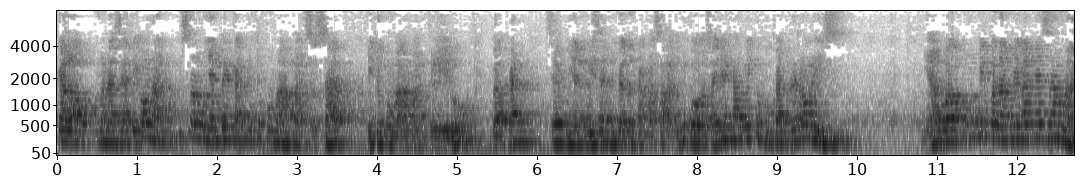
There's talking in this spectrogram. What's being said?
kalau menasihati orang selalu menyampaikan itu pemahaman sesat, itu pemahaman keliru. Bahkan saya punya tulisan juga tentang masalah ini bahwasanya kami itu bukan teroris. Ya, walaupun mungkin penampilannya sama,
